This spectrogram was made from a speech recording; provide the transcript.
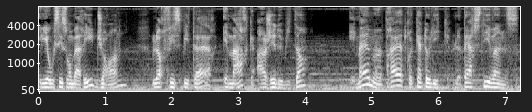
Il y a aussi son mari, John, leur fils Peter et Mark, âgés de 8 ans, et même un prêtre catholique, le père Stevens,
